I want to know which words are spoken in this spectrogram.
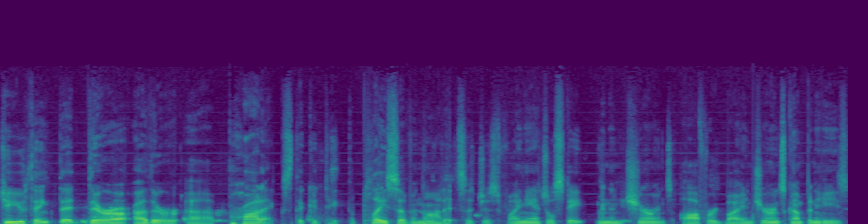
Do you think that there are other uh, products that could take the place of an audit, such as financial statement insurance offered by insurance companies,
